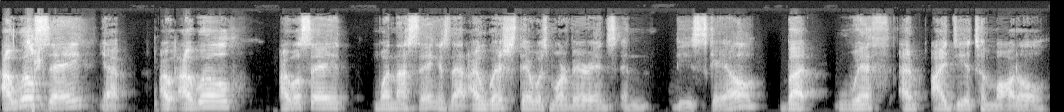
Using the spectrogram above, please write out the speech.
I will say, yeah, I, I will. I will say one last thing is that I wish there was more variance in the scale, but with an idea to model.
